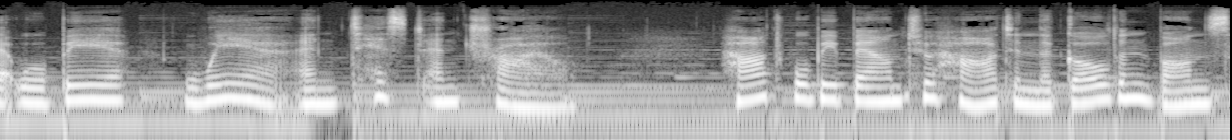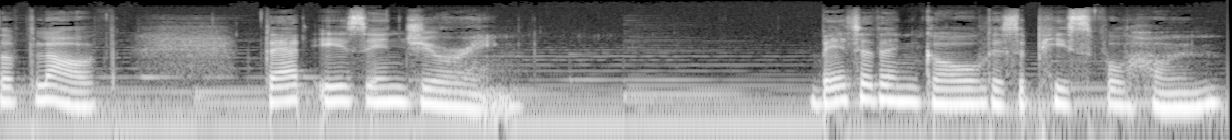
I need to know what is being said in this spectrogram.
that will bear wear and test and trial heart will be bound to heart in the golden bonds of love that is enduring. Better than gold is a peaceful home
